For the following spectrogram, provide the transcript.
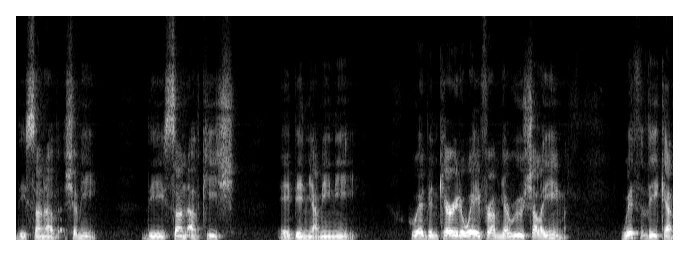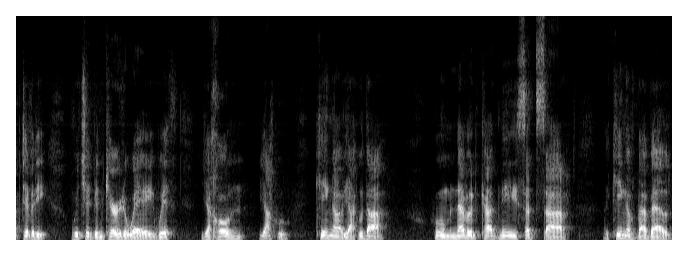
the son of Shemi, the son of Kish, a Binyamini, who had been carried away from Yerushalayim with the captivity which had been carried away with Yachon Yahu, king of Yahudah, whom Nebuchadnezzar, the king of Babel,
